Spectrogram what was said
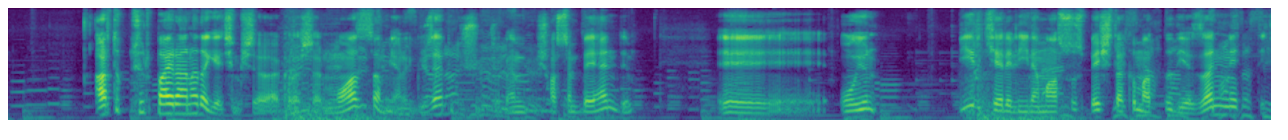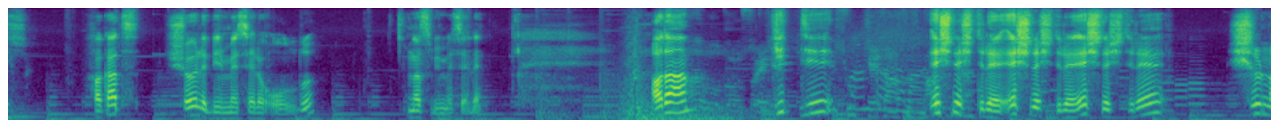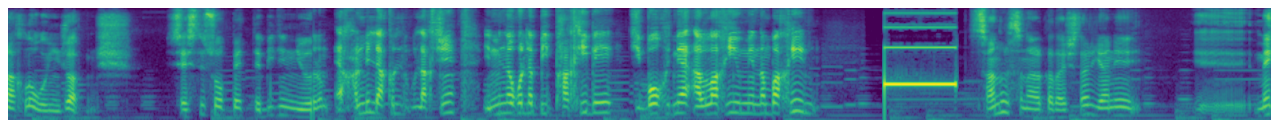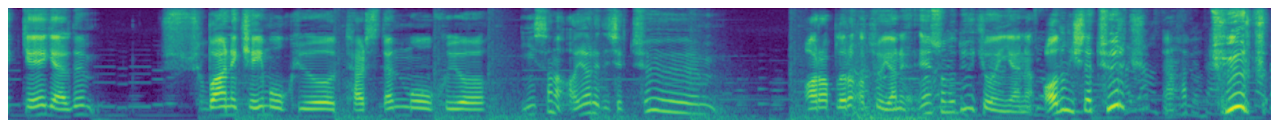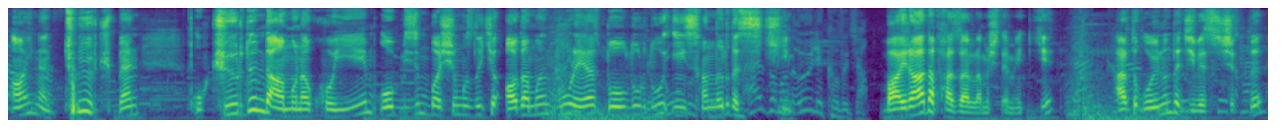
Artık Türk bayrağına da geçmişler arkadaşlar. Muazzam yani güzel bir düşünce. Ben şahsen beğendim. Ee, oyun bir kereliğine mahsus 5 takım attı diye zannettik. Fakat şöyle bir mesele oldu. Nasıl bir mesele? Adam gitti eşleştire eşleştire eşleştire Şırnak'la oyuncu atmış. Sesli sohbette bir dinliyorum. Elhamdülillah kullu lakçı. İminle kullu bir pakibe. Cibohne Allah'ı yuminden bakayım. Sanırsın arkadaşlar yani e, Mekke'ye geldim. Sübhaneke'yi mi okuyor, tersten mi okuyor? İnsana ayar edecek tüm Arapları atıyor. Yani en sonunda diyor ki oyun yani alın işte Türk. Türk aynen Türk. Ben o Kürdün de amına koyayım. O bizim başımızdaki adamın buraya doldurduğu insanları da sikeyim. Bayrağı da pazarlamış demek ki. Artık oyunun da civesi çıktı.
